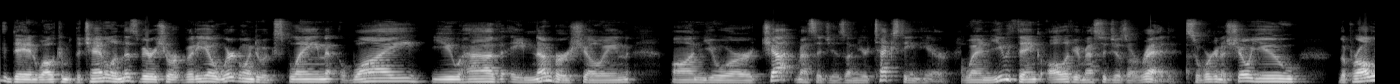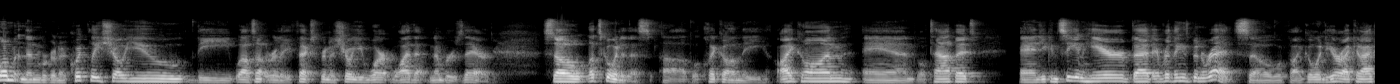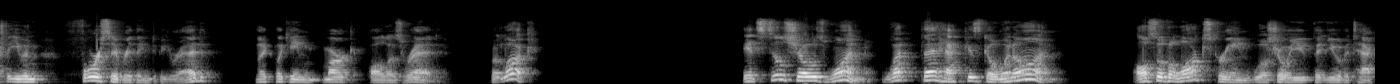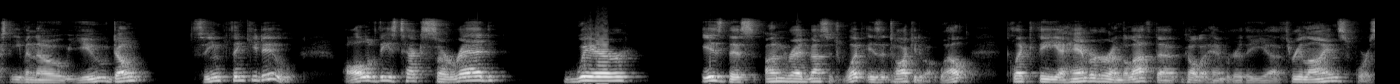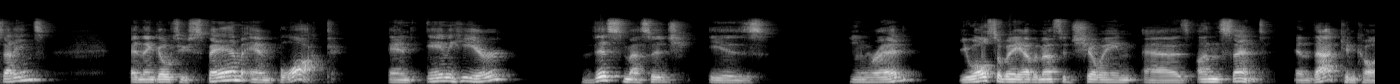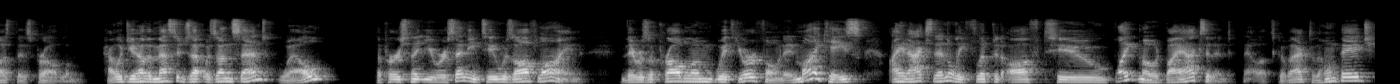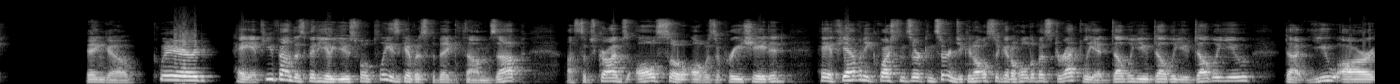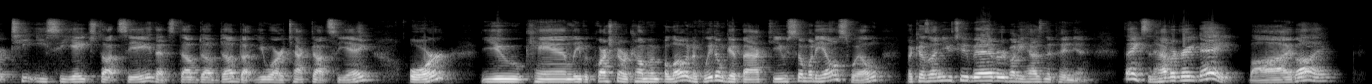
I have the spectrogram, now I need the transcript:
Good day and welcome to the channel. In this very short video, we're going to explain why you have a number showing on your chat messages, on your texting here, when you think all of your messages are read. So we're going to show you the problem, and then we're going to quickly show you the, well, it's not really a fix. We're going to show you where, why that number is there. So let's go into this. Uh, we'll click on the icon and we'll tap it. And you can see in here that everything's been read. So if I go in here, I can actually even force everything to be read by clicking mark all as read. But look, it still shows one. What the heck is going on? Also, the lock screen will show you that you have a text, even though you don't seem to think you do. All of these texts are read. Where is this unread message? What is it talking about? Well, click the hamburger on the left, uh, call it hamburger, the uh, three lines for settings, and then go to spam and blocked. And in here, this message is unread. You also may have a message showing as unsent, and that can cause this problem. How would you have a message that was unsent? Well, the person that you were sending to was offline. There was a problem with your phone. In my case, I had accidentally flipped it off to flight mode by accident. Now let's go back to the homepage. Bingo. Cleared. Hey, if you found this video useful, please give us the big thumbs up. Uh, subscribe's also always appreciated. Hey, if you have any questions or concerns, you can also get a hold of us directly at www.urtech.ca. That's www.urtech.ca. Or you can leave a question or comment below, and if we don't get back to you, somebody else will, because on YouTube, everybody has an opinion. Thanks, and have a great day. Bye bye.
